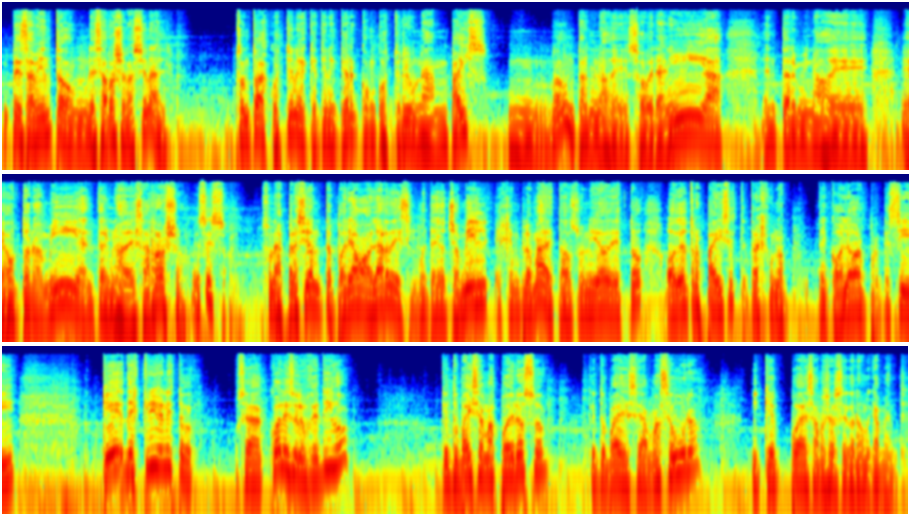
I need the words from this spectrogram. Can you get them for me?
Un pensamiento, un desarrollo nacional. Son todas cuestiones que tienen que ver con construir una- un país, mm, ¿no? En términos de soberanía, en términos de, de autonomía, en términos de desarrollo. Es eso. Es una expresión, te podríamos hablar de 58.000 ejemplos más de Estados Unidos de esto, o de otros países, te traje uno de color porque sí, que describen esto. O sea, ¿cuál es el objetivo? Que tu país sea más poderoso que tu país sea más seguro y que pueda desarrollarse económicamente.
